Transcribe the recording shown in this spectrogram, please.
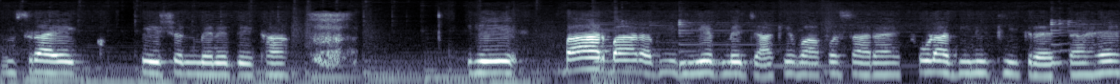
दूसरा एक पेशेंट मैंने देखा, ये बार बार अभी रिहेब में जाके वापस आ रहा है, थोड़ा दिन ही ठीक रहता है,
